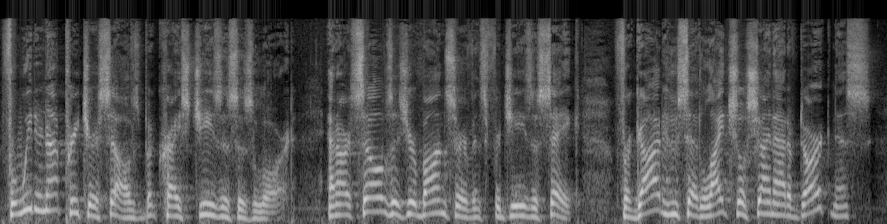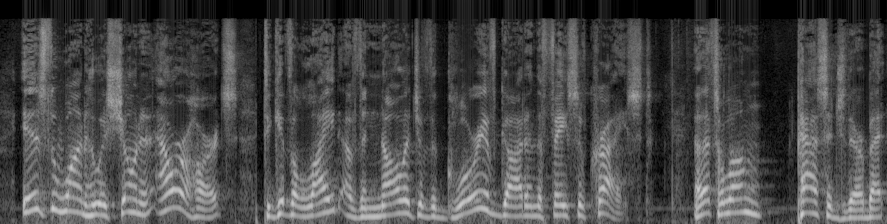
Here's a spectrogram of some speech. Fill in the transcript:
For we do not preach ourselves, but Christ Jesus as Lord, and ourselves as your bondservants for Jesus' sake. For God, who said, Light shall shine out of darkness, is the one who has shone in our hearts to give the light of the knowledge of the glory of God in the face of Christ. Now, that's a long passage there, but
